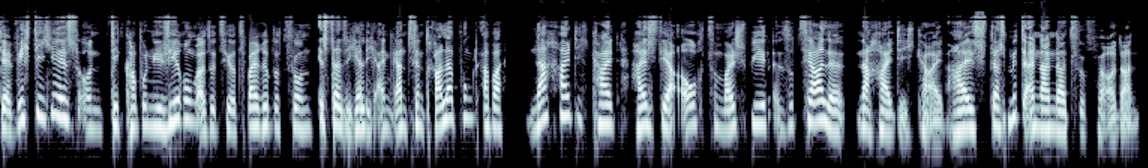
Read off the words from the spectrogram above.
der wichtig ist und Dekarbonisierung, also CO2-Reduktion ist da sicherlich ein ganz zentraler Punkt. Aber Nachhaltigkeit heißt ja auch zum Beispiel soziale Nachhaltigkeit, heißt das Miteinander zu fördern.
